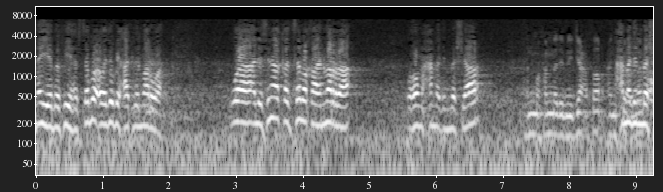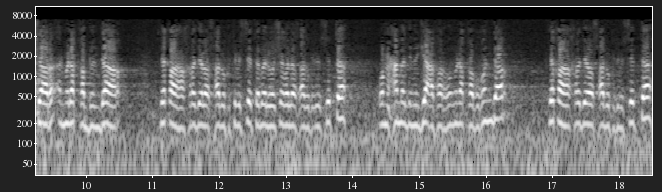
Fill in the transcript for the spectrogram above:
نيب فيها السبع وذبحت للمروة. والإسناد قد سبق أن مر وهو محمد بن بشار. عن محمد بن جعفر عن محمد بن بشار الملقب بن دار. ثقة أخرج له أصحاب الكتب الستة بل هو شيخ أصحاب الكتب الستة. ومحمد بن جعفر هو ملقب غندر. ثقة أخرج له أصحاب الكتب الستة.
